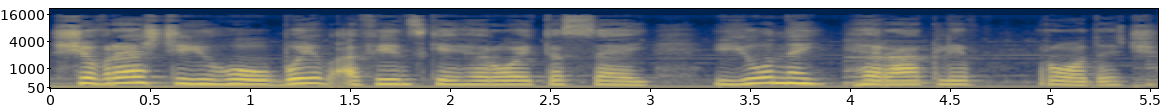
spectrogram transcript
що врешті його убив афінський герой Тесей, юний Гераклів родич.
